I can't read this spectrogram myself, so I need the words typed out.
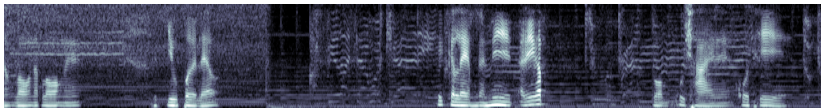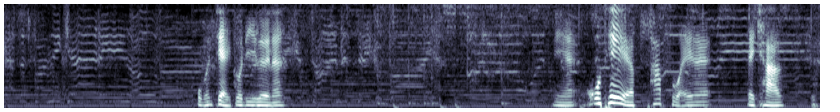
นักร้องนักร้องนะ สกิลเปิดแล้วพิกระแลมกันนี่ อันนี้ครับ ตัวผู้ชายนะโคตรเท่โอ้มันแจกตัวดีเลยนะนี่ฮะโคตรเท่ภาพสวยนะแต่ฉากโอ้โห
